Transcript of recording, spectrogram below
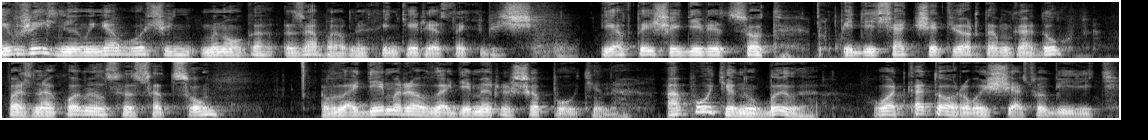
И в жизни у меня очень много забавных, интересных вещей. Я в 1954 году познакомился с отцом Владимира Владимировича Путина. А Путину было, вот которого сейчас увидите,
